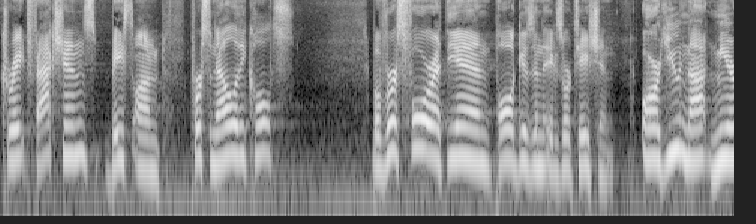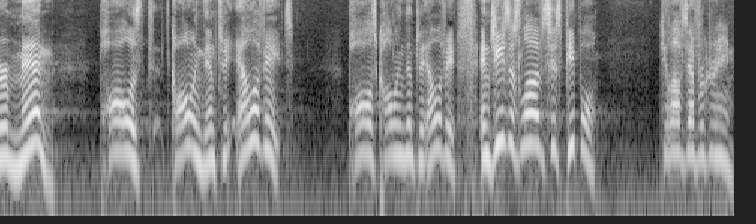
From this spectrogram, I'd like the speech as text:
create factions based on personality cults. But verse 4 at the end, Paul gives an exhortation Are you not mere men? Paul is t- calling them to elevate. Paul is calling them to elevate. And Jesus loves his people, he loves Evergreen.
